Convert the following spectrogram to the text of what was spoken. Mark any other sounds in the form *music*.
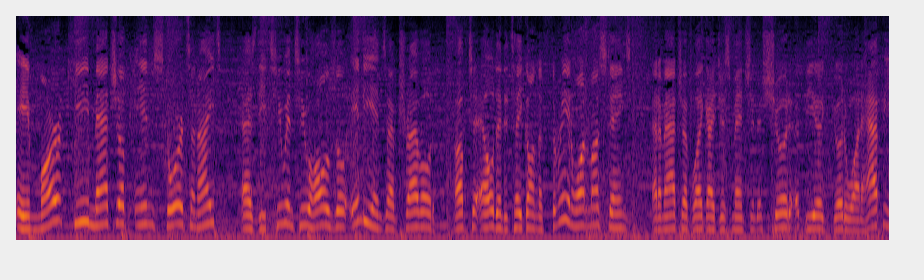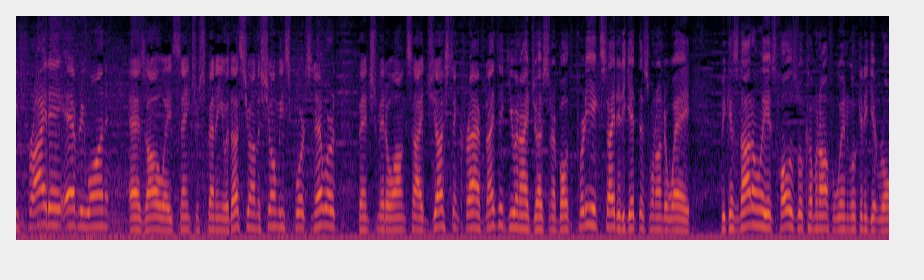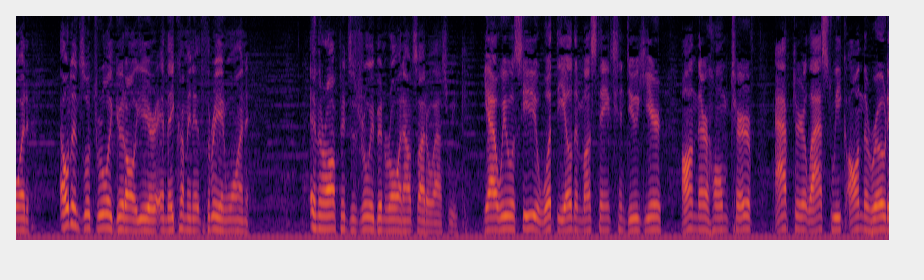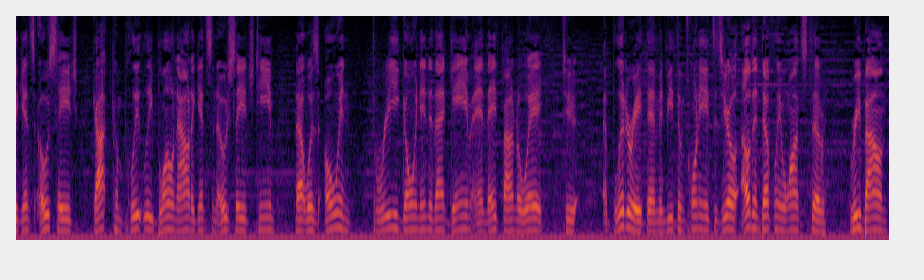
A marquee matchup in store tonight as the 2 and 2 Hallsville Indians have traveled up to Eldon to take on the 3 and 1 Mustangs at a matchup like I just mentioned should be a good one. Happy Friday everyone. As always, thanks for spending it with us here on the Show Me Sports Network. Ben Schmidt alongside Justin Kraft. And I think you and I, Justin, are both pretty excited to get this one underway because not only is Hallsville coming off a win looking to get rolling, Eldon's looked really good all year and they come in at 3 and 1 and their offense has really been rolling outside of last week. Yeah, we will see what the Eldon Mustangs can do here on their home turf after last week on the road against Osage. Got completely blown out against an Osage team that was 0 3 going into that game, and they found a way to obliterate them and beat them 28 to 0. Eldon definitely wants to rebound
